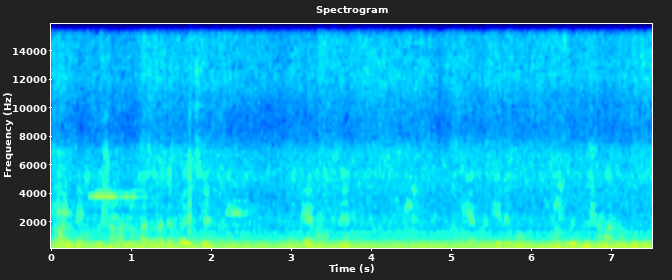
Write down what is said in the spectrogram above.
তো আলুটা একটু সামান্য হয়েছে এর মধ্যে আমি এখন দিয়ে দেবো। অল্প একটু সামান্য হলুদ।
